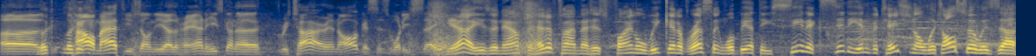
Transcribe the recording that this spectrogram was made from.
Uh, look, look Kyle at, Matthews, on the other hand, he's going to retire in August, is what he's saying. Yeah, he's announced ahead of time that his final weekend of wrestling will be at the Scenic City Invitational, which also is uh,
